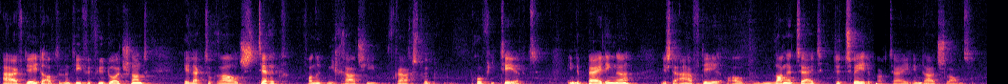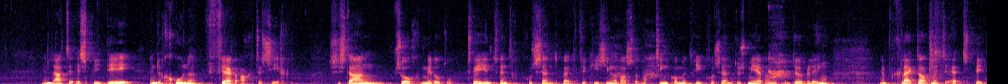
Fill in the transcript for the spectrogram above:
AFD, de Alternatieve voor Duitsland, electoraal sterk van het migratievraagstuk profiteert. In de peilingen is de AFD al lange tijd de tweede partij in Duitsland. En laat de SPD en de Groenen ver achter zich. Ze staan zo gemiddeld op 22 procent. Bij de verkiezingen was dat nog 10,3 procent, dus meer dan een verdubbeling. En vergelijk dat met de SPD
